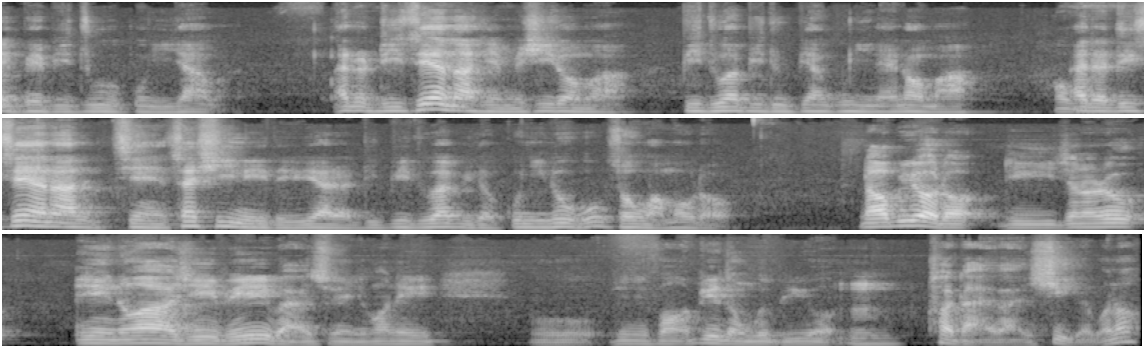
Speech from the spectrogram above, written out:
နေဘယ်ပြည်သူကိုကူညီရမှာအဲ့တော့ဒီစေအနာရှင်မရှိတော့မှပြည်သူကပြည်သူပြန်ကူညီနိုင်တော့မှာအဲ့တော့ဒီစေအနာရှင်ဆက်ရှိနေသေးပြီးကတော့ဒီပြည်သူကပြည်သူကူညီလို့ကိုဆုံးမှာမဟုတ်တော့ဘူးနောက်ပြီးတော့ဒီကျွန်တော်တို့အရင်တော့ရေဘေးတွေပါဆိုရင်ဒီကောင်လေးဟိုယူနီဖောင်းအပြည့်အစုံဝတ်ပြီးတော့ထွက်တာပဲရှိတယ်ဗောနော်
